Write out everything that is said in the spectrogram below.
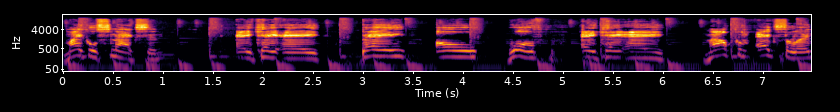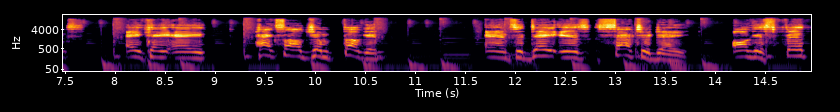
Michael Snackson, aka Bay O Wolf, aka Malcolm Excellence, aka Hacksaw Jim Thuggin. And today is Saturday, August 5th,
